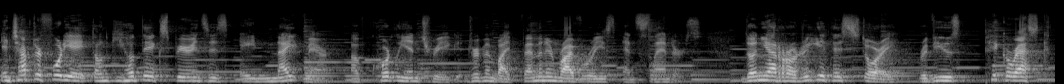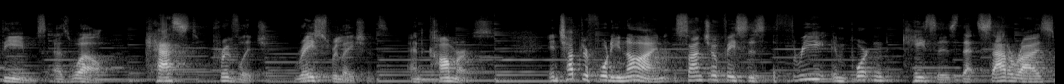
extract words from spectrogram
In chapter 48, Don Quixote experiences a nightmare of courtly intrigue driven by feminine rivalries and slanders. Doña Rodriguez's story reviews picaresque themes as well, caste privilege, race relations, and commerce. In chapter 49, Sancho faces three important cases that satirize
